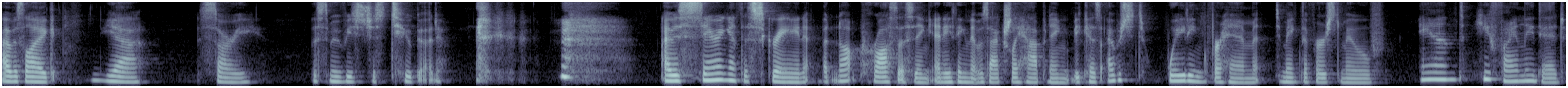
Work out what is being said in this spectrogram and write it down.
I was like, Yeah, sorry. This movie's just too good. I was staring at the screen, but not processing anything that was actually happening because I was just waiting for him to make the first move. And he finally did.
